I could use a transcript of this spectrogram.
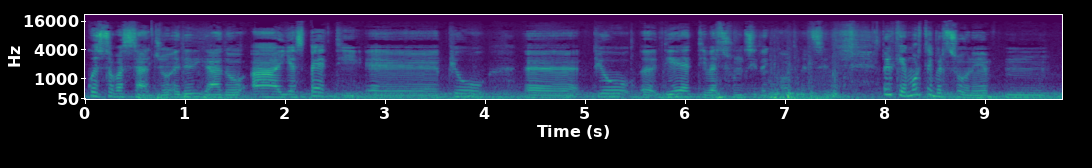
questo passaggio è dedicato agli aspetti eh, più, eh, più eh, diretti verso un sito e-commerce perché molte persone mh,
